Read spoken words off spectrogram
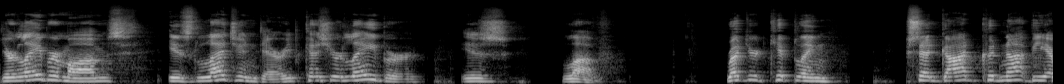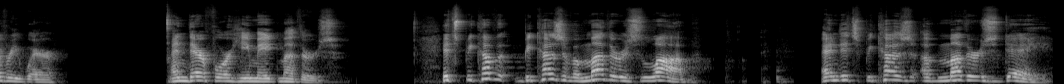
Your labor, moms, is legendary because your labor is love. Rudyard Kipling said God could not be everywhere, and therefore he made mothers. It's because, of a mother's love, and it's because of Mother's Day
